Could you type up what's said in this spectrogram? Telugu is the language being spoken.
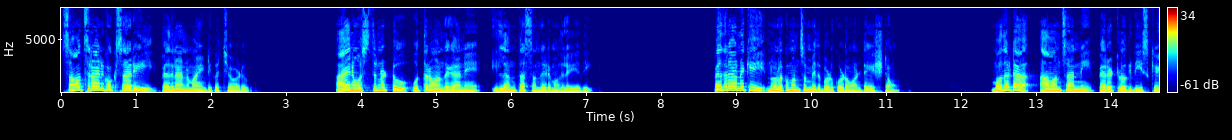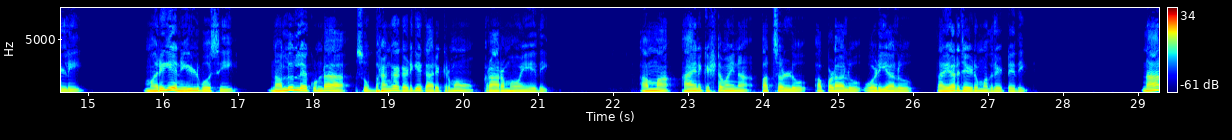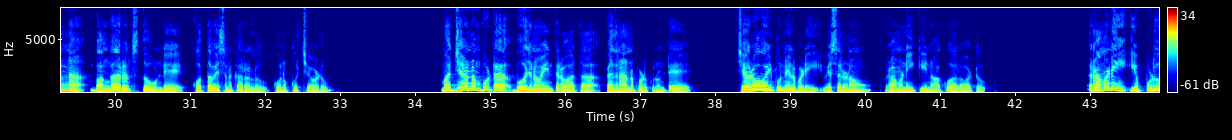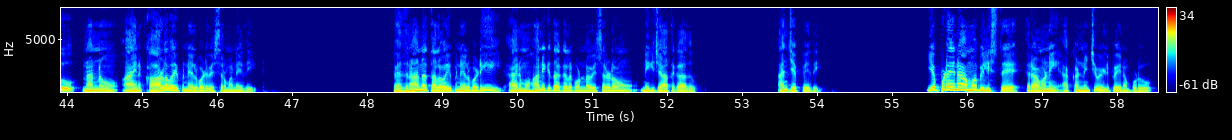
సంవత్సరానికి ఒకసారి పెదనాన్న మా ఇంటికి వచ్చేవాడు ఆయన వస్తున్నట్టు ఉత్తరం అందగానే ఇల్లంతా సందడి మొదలయ్యేది. పెదనాన్నకి నులక మంచం మీద పడుకోవడం అంటే ఇష్టం. మొదట ఆ మంచాన్ని పెరట్లోకి తీసుకెళ్ళి మరిగే నీళ్ళు పోసి నల్లులు లేకుండా శుభ్రంగా గడిగే కార్యక్రమం ప్రారంభమయ్యేది. అమ్మ ఆయనకిష్టమైన పచ్చళ్ళు అప్పడాలు వడియాలు తయారు చేయడం మొదలెట్టేది. నాన్న బంగారంచుతో ఉండే కొత్త విసనకర్రలు కొనుక్కొచ్చేవాడు. మధ్యాహ్నం పూట భోజనం అయిన తర్వాత పెదనాన్న పడుకునుంటే చెరోవైపు నిలబడి విసరడం రమణికి నాకు అలవాటు. రమణి ఎప్పుడూ నన్ను ఆయన కాళ్ళ వైపు నిలబడి విసరమనేది. పెదనాన్న తలవైపు నిలబడి ఆయన మొహానికి తగలకుండా విసరడం నీకు చేత కాదు అని చెప్పేది. ఎప్పుడైనా అమ్మ పిలిస్తే రమణి అక్కడి నుంచి వెళ్ళిపోయినప్పుడు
